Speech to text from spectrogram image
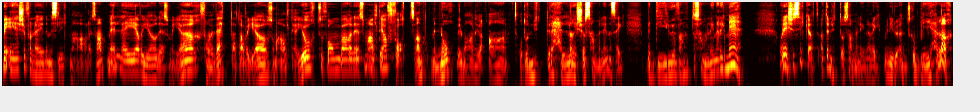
Vi er ikke fornøyde med slik vi har det. sant? Vi er lei av å gjøre det som vi gjør, for vi vet at av å gjøre som vi alltid har gjort, så får vi bare det som vi alltid har fått. sant? Men nå vil vi ha noe annet, og da nytter det heller ikke å sammenligne seg med de du er vant til å sammenligne deg med. Og det er ikke sikkert at det nytter å sammenligne deg med de du ønsker å bli heller.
